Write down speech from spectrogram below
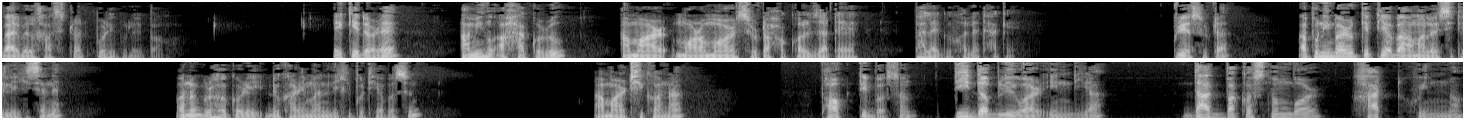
বাইবেল শাস্ত্ৰত পঢ়িবলৈ পাওঁ। একেদৰে আমিও আশা কৰোঁ আমাৰ মৰমৰ শ্ৰোতাসকল যাতে ভালে কুশলে থাকে। প্ৰিয় শ্ৰোতা আপুনি বাৰু কেতিয়াবা আমালৈ চিঠি লিখিছেনে? অনুগ্ৰহ কৰি দুষাৰিমান লিখি পঠিয়াবচোন। আমাৰ ঠিকনা ভক্তিবচন টি ডব্লিউ আৰ ইণ্ডিয়া ডাক বাকচ নম্বৰ সাত শূন্য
